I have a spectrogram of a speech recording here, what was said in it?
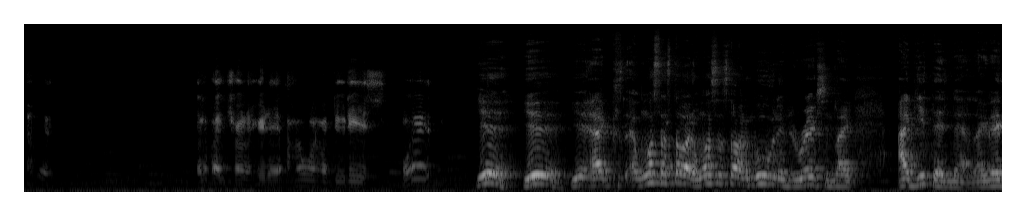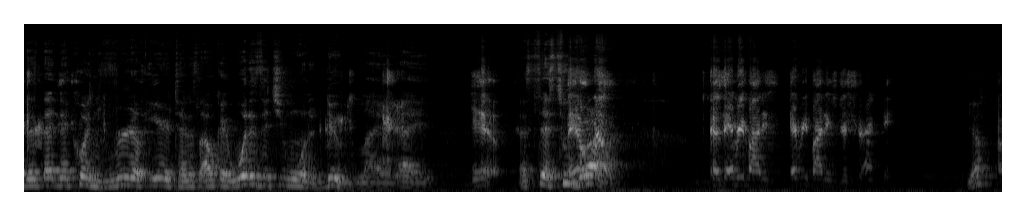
But Nobody trying to hear that. I want to do this. What? Yeah, yeah, yeah. I, cause once I started, once I started moving in direction, like I get that now. Like that, that, that question is real irritating. It's like, okay, what is it you want to do? Like, like Yeah, that's just too broad. because everybody's everybody's distracted. Yeah, Uh,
